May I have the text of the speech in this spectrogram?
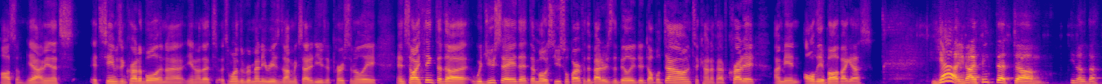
Awesome. Yeah i mean that's it seems incredible. And uh you know that's it's one of the many reasons i'm excited to use it personally. And so i think that the would you say that the most useful part for the better is the ability to double down to kind of have credit? I mean all the above i guess? Yeah you know i think that um you know the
